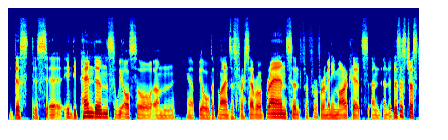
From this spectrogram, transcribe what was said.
this this uh, independence. We also you build appliances for several brands and for, for, for, many markets, and and this is just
